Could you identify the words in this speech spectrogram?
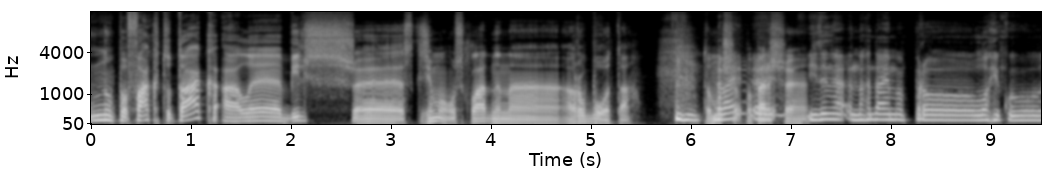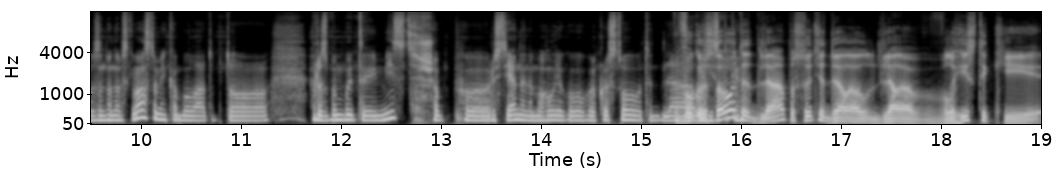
Ну, по факту так, але більш, е, скажімо, ускладнена робота. Угу. Тому Давай, що, по-перше, е, єдине нагадаємо про логіку з Антоновським мостом, яка була, тобто розбомбити міст, щоб росіяни не могли його використовувати для використовувати логістики. для по суті для для логістики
